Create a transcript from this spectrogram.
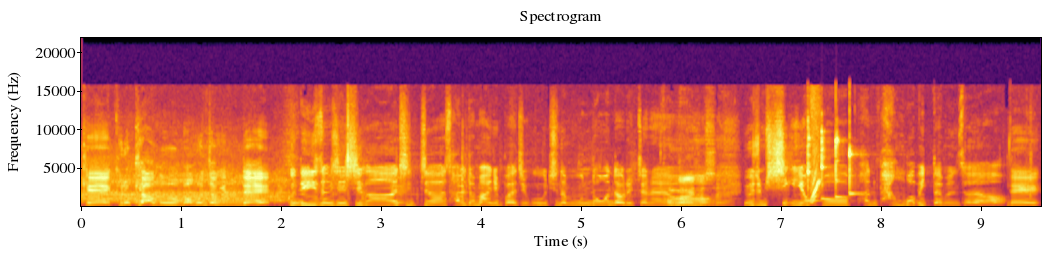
않게 그렇게 하고 먹은 적 있는데 근데 이승신 씨가 네. 진짜 살도 많이 빠지고 지난번 운동 한다 그랬잖아요. 건강해졌어요. 요즘 식이요법 하는 방법이 있다면서요? 네,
